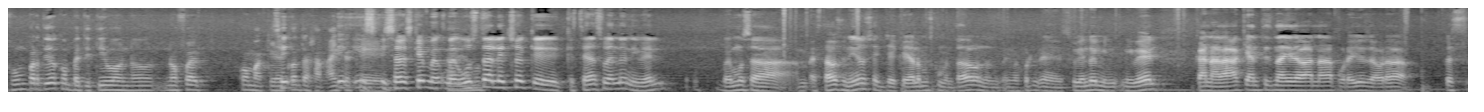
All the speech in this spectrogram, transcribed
fue un partido competitivo. No, no fue como aquel Sí, contra Jamaica. Y, que y sabes qué, me, me gusta el hecho de que, que estén subiendo de nivel. Vemos a, a Estados Unidos, eh, ya que ya lo hemos comentado, mejor, eh, subiendo de mi- nivel. Canadá, que antes nadie daba nada por ellos, y ahora pues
